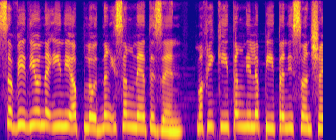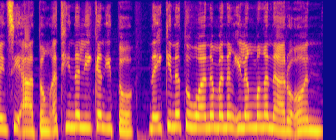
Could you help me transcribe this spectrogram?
Sa video na ini-upload ng isang netizen, makikitang nilapitan ni Sunshine si Atong at hinalikan ito na ikinatuwa naman ng ilang mga naroon.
